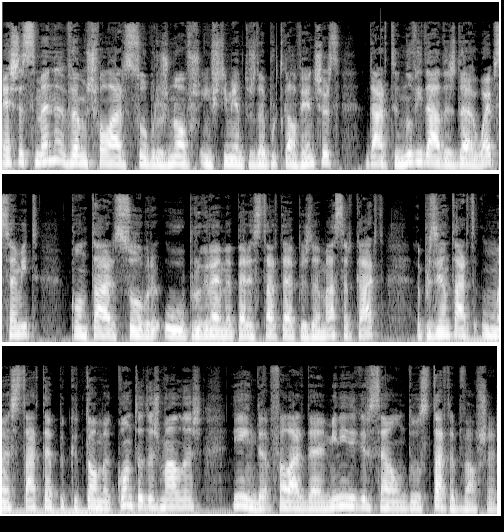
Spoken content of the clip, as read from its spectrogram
Esta semana vamos falar sobre os novos investimentos da Portugal Ventures, dar-te novidades da Web Summit, contar sobre o programa para startups da Mastercard, apresentar-te uma startup que toma conta das malas e ainda falar da mini digressão do Startup Voucher.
